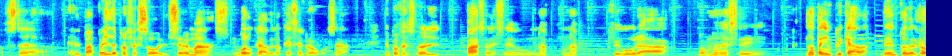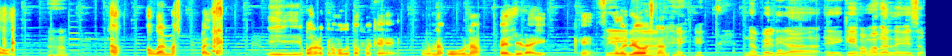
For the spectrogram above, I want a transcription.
o sea, el papel de profesor se ve más involucrado en lo que es el robo. O sea, el profesor pasa de ser una, una figura, vamos a decir, no tan implicada dentro del robo, Ajá. a jugar más parte. Y bueno, lo que no me gustó fue que una, hubo una pérdida ahí que, Sí, que dolió una- bastante. una pérdida eh, que vamos a hablar de eso.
